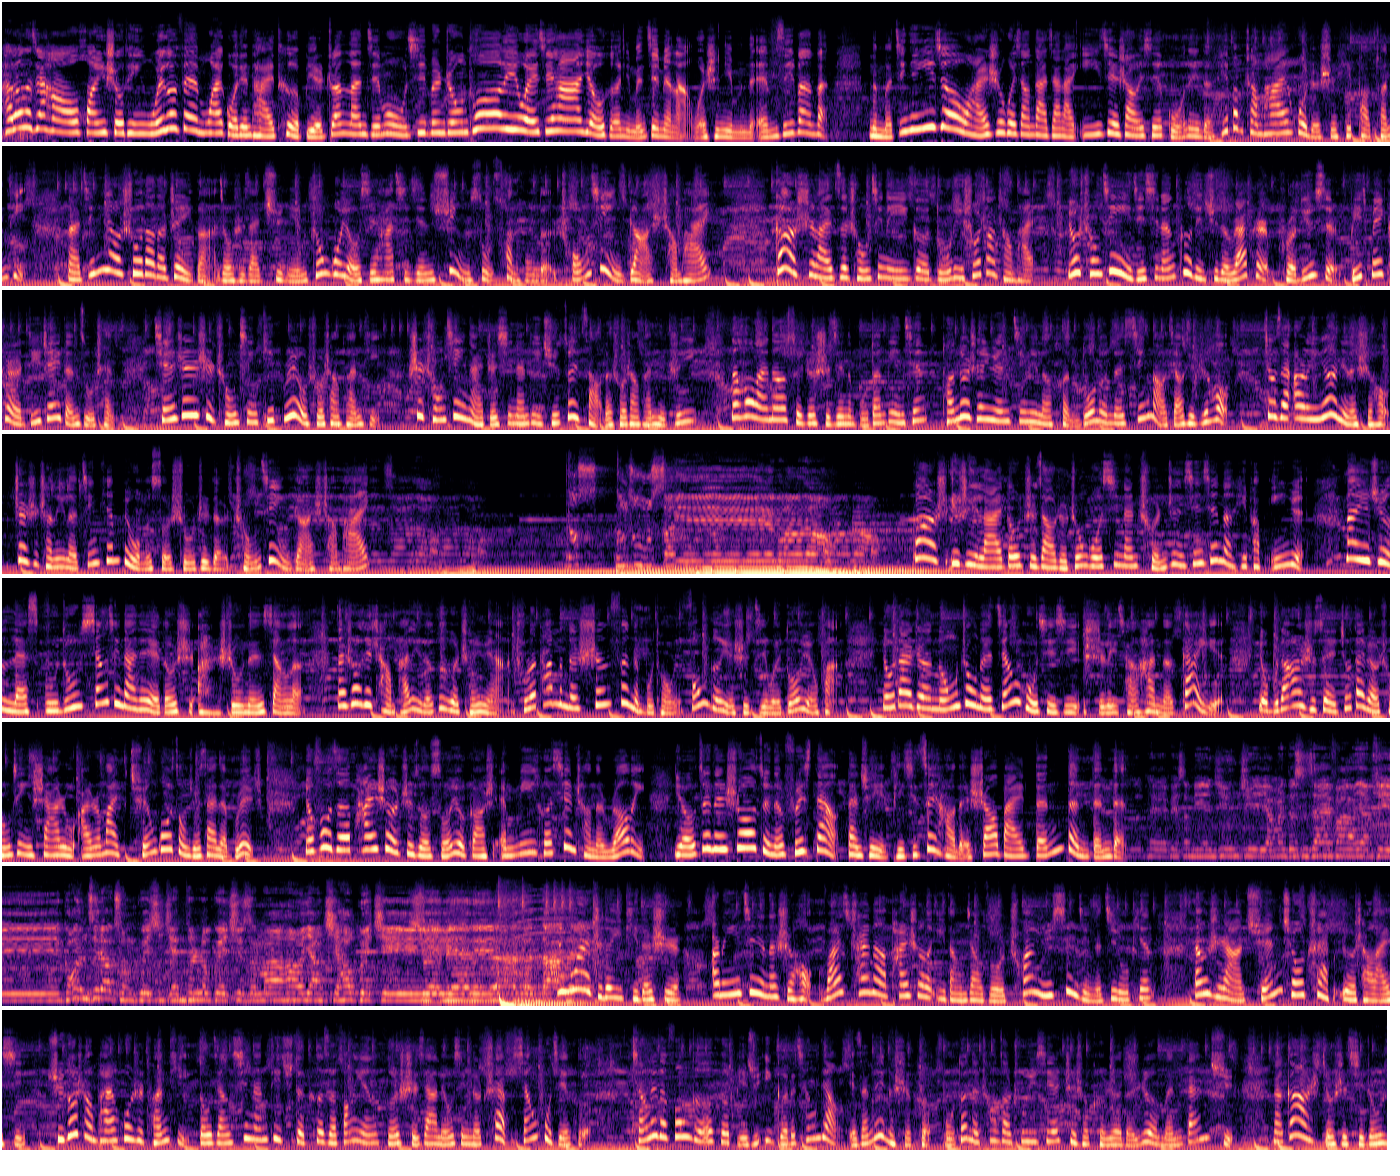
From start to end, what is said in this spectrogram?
Hello，大家好，欢迎收听 w 个 FM 外国电台特别专栏节目《七分钟脱离维嘻哈》，又和你们见面啦！我是你们的 MC 范范。那么今天依旧，我还是会向大家来一一介绍一些国内的 Hip Hop 厂牌或者是 Hip Hop 团体。那今天要说到的这个啊，就是在去年中国有嘻哈期间迅速窜红的重庆 Gush 厂牌。Gush 是来自重庆的一个独立说唱厂牌，由重庆以及西南各地区的 rapper、producer、beatmaker、DJ 等组成。前身是重庆 Keep Real 说唱团体，是重庆乃至西南地区最早的说唱团体之一。那后来呢？随着时间的不断变迁，团队成员经历了很多轮的新老交替之后，就在二零一二年的时候，正式成立了今天被我们所熟知的重庆 Gush 厂牌。Gush 一直以来都制造着中国西南纯正新鲜的 hip hop 音乐，那一句 Let's Voodoo，相信大家也都是耳熟能详了。但说起厂牌里的各个成员啊，除了他们的身份的不同，风格也是极为多元化。有带着浓重的江湖气息、实力强悍的盖爷，有不到二十岁就代表重庆杀入 Iron Mike 全国总决赛的 Bridge，有负责拍摄制作所有 Gush MV 和现场的 Rally，有最能说最能 freestyle，但却也脾气最好的烧白等等等等。配上面镜去，要么都是在放羊屁。个人资料从国旗箭头了，国旗是嘛好洋气好国际。另外值得一提的是，二零一七年的时候，Vice China 拍摄了一档叫做《川渝陷阱》的纪录片。当时啊，全球 Trap 热潮来袭，许多厂牌或是团体都将西南地区的特色方言和时下流行的 Trap 相互结合，强烈的风格和别具一格的腔调，也在那个时刻不断的创造出一些炙手可热的热门单曲。那 Gush 就是其中。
